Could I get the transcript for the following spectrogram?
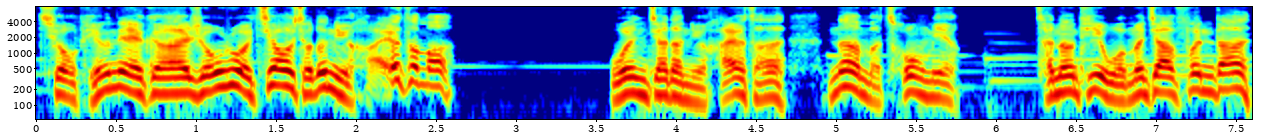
就凭那个柔弱娇小的女孩子吗？温家的女孩子那么聪明，才能替我们家分担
